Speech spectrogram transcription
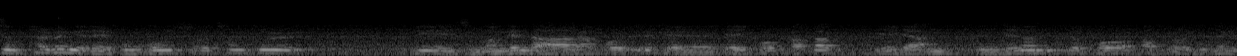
2,800여 대 공공수로 창출이 전망된다라고 이렇게 돼 있고 각각에 대한 문제는 이렇고 앞으로 굉장히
